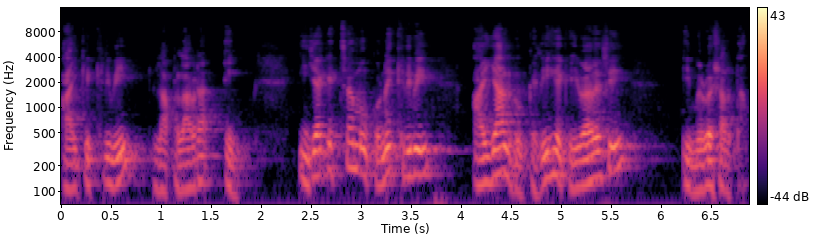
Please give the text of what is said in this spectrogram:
hay que escribir la palabra en. Y ya que estamos con escribir, hay algo que dije que iba a decir y me lo he saltado,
